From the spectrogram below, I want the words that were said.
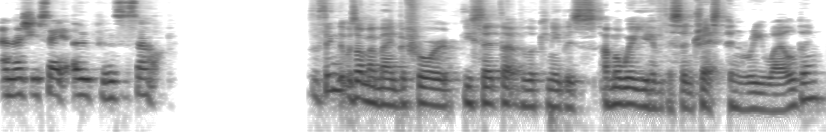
And as you say, it opens us up. The thing that was on my mind before you said that, Vilokini, was I'm aware you have this interest in rewilding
